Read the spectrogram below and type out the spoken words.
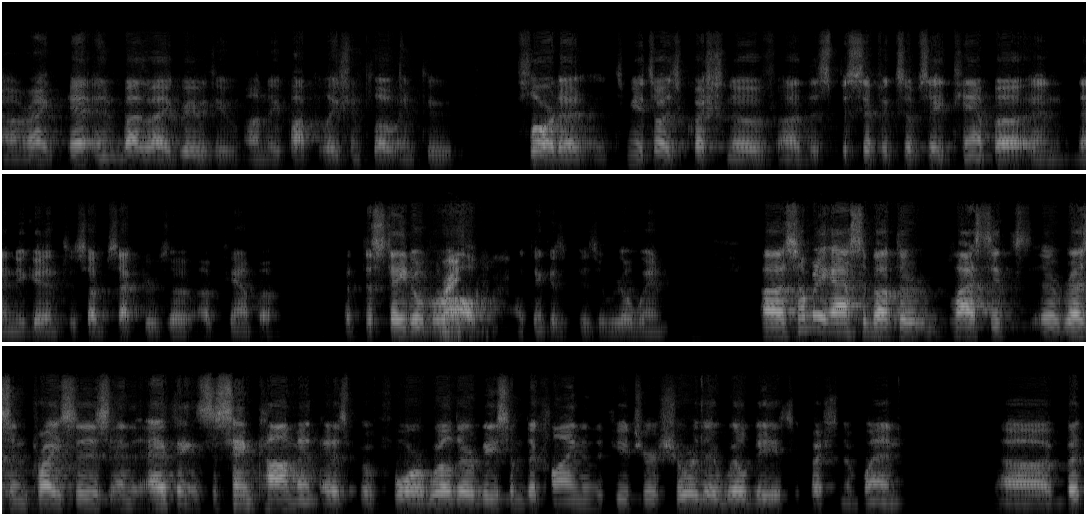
All right. And by the way, I agree with you on the population flow into Florida, to me, it's always a question of uh, the specifics of, say, Tampa, and then you get into subsectors of, of Tampa. But the state overall, right. I think, is, is a real win. Uh, somebody asked about the plastics uh, resin prices, and I think it's the same comment as before. Will there be some decline in the future? Sure, there will be. It's a question of when. Uh, but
